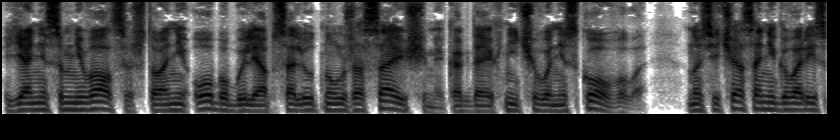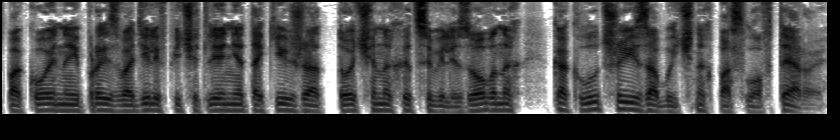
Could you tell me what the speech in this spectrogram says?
Я не сомневался, что они оба были абсолютно ужасающими, когда их ничего не сковывало, но сейчас они говорили спокойно и производили впечатление таких же отточенных и цивилизованных, как лучшие из обычных послов Терры.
